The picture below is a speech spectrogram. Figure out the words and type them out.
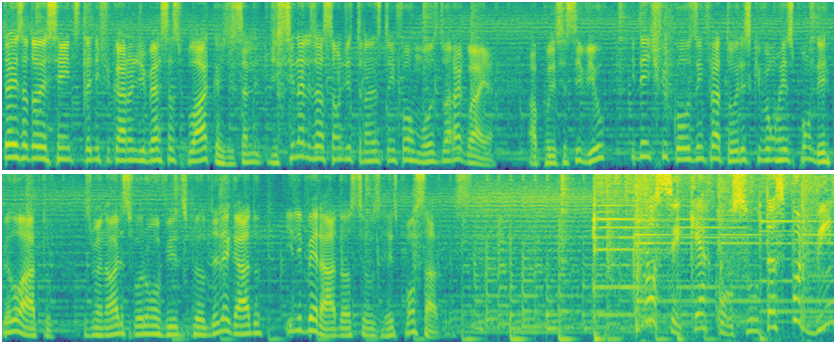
três adolescentes danificaram diversas placas de sinalização de trânsito em Formoso do Araguaia. A Polícia Civil identificou os infratores que vão responder pelo ato. Os menores foram ouvidos pelo delegado e liberados aos seus responsáveis. Você quer consultas por R$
